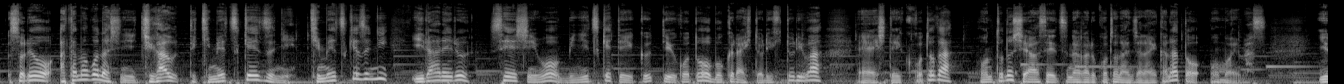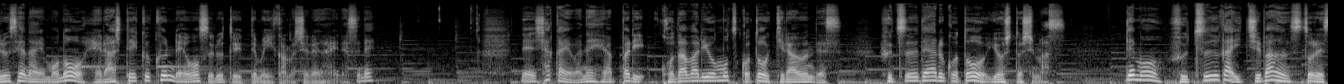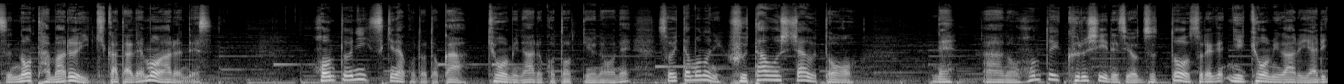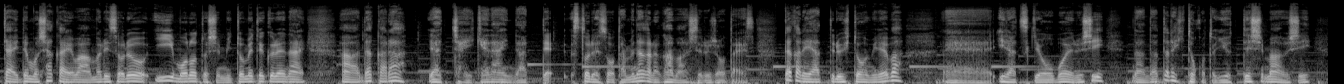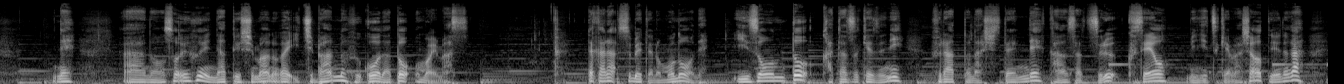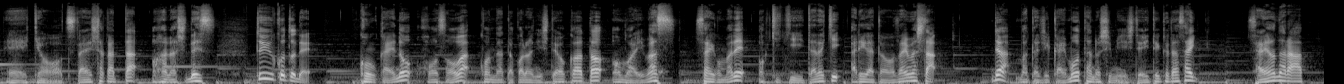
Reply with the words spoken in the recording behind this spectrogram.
それを頭ごなしに違うって決めつけずに決めつけずにいられる精神を身につけていくっていうことを僕ら一人一人は、えー、していくことが本当の幸せにつながることなんじゃないかなと思います。許せないものを減らしていく訓練をすると言ってもいいかもしれないですね。で社会はねやっぱりこだわりを持つことを嫌うんです。普通であることを良しとします。でも普通が一番ストレスのたまる生き方でもあるんです。本当に好きなこととか興味のあることっていうのをねそういったものに蓋をしちゃうとねあの本当に苦しいですよ。ずっとそれに興味があるやりたい。でも社会はあまりそれをいいものとして認めてくれない。あだからやっちゃいけないんだって。ストレスをためながら我慢してる状態です。だからやってる人を見れば、えー、イラつきを覚えるし何だったら一言言ってしまうし。ね。あのそういう風になってしまうのが一番の不幸だと思います。だから全てのものをね依存と片付けずにフラットな視点で観察する癖を身につけましょうというのが、えー、今日お伝えしたかったお話です。ということで今回の放送はこんなところにしておこうと思います。最後までお聴きいただきありがとうございました。ではまた次回も楽しみにしていてください。さようなら。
